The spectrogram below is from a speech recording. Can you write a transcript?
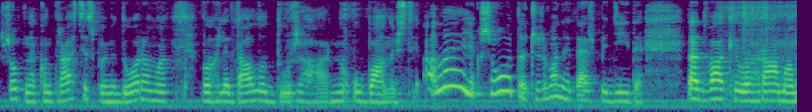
щоб на контрасті з помідорами виглядало дуже гарно у баночці. Але якщо то червоний теж підійде. Та 2 кг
